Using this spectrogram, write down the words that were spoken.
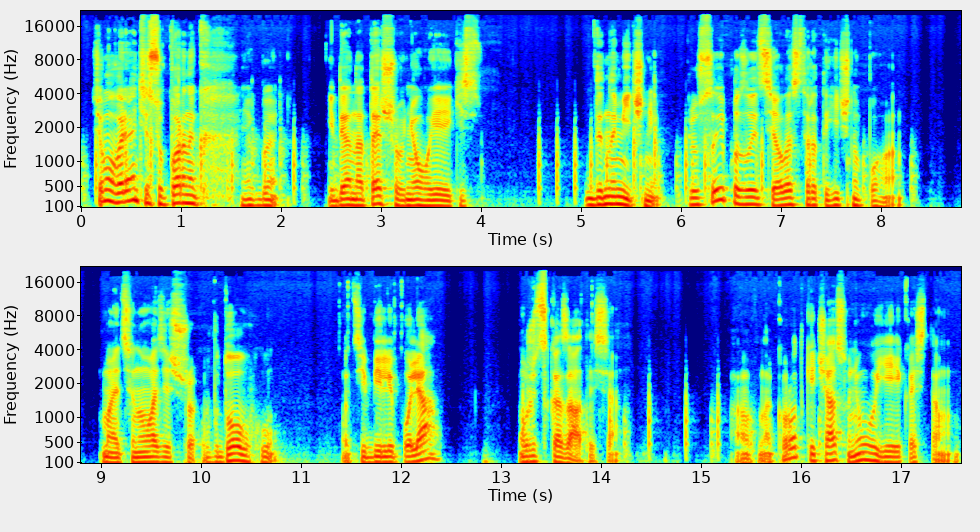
В цьому варіанті суперник якби йде на те, що в нього є якісь динамічні плюси позиції, але стратегічно погано. Мається на увазі, що вдовгу оці білі поля можуть сказатися. А на короткий час у нього є якась там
